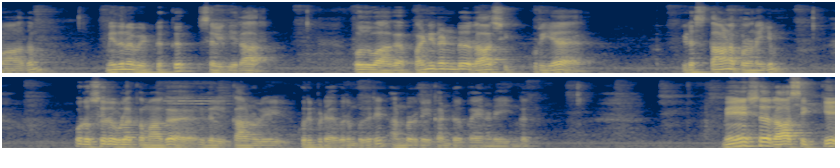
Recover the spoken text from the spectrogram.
மாதம் மிதுன வீட்டுக்கு செல்கிறார். பொதுவாக பன்னிரெண்டு ராசிக்குரிய இடஸ்தான பலனையும் ஒரு சிறு விளக்கமாக இதில் காணொளியில் குறிப்பிட விரும்புகிறேன். அன்பர்கள் கண்டு பயனடையுங்கள். மேஷ ராசிக்கு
